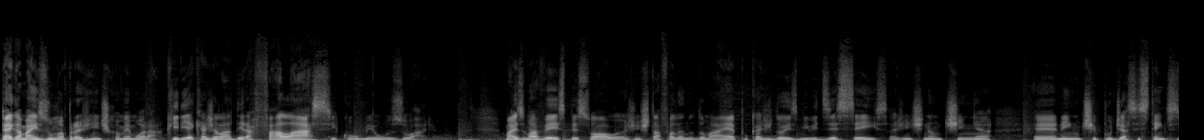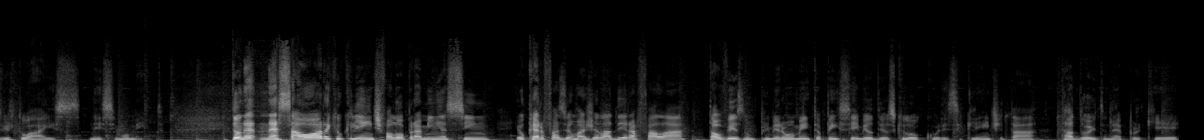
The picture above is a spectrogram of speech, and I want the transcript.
pega mais uma pra gente comemorar. Eu queria que a geladeira falasse com o meu usuário. Mais uma vez, pessoal, a gente está falando de uma época de 2016. A gente não tinha eh, nenhum tipo de assistentes virtuais nesse momento. Então, né, nessa hora que o cliente falou para mim assim, eu quero fazer uma geladeira falar. Talvez no primeiro momento eu pensei, meu Deus, que loucura, esse cliente tá, tá doido, né? Porque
